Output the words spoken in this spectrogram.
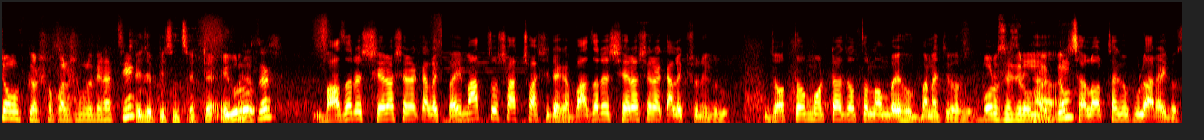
চমৎকার সব কালেকশনগুলো দেখাচ্ছি। এই যে পিছন সাইডটা এগুলো আচ্ছা, বাজারের সেরা সেরা কালেকশন ভাই মাত্র সাতশো আশি টাকা। বাজারের সেরা সেরা কালেকশন এগুলো। যত মোটা যত লম্বাই হোক বানাতে পারবে। বড় সাইজের হ্যাঁ, একদম। সালোয়ার থাকে ফুল আড়াই গজ।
